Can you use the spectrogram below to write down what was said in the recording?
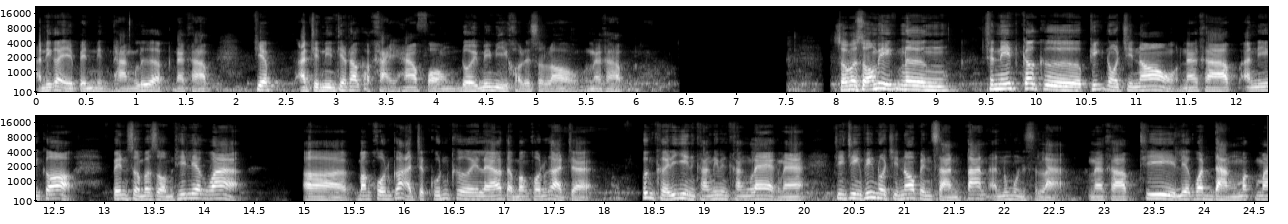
อันนี้ก็เป็นหนึ่งทางเลือกนะครับ เทียบอาร์จินีนเทียบเท่ากับไข่ 5 ฟอง โดยไม่มีคอเลสเตอรอลนะครับ ส่วนผสมอีกหนึ่งชนิดก็คือ Pycnogenol นะครับ อันนี้ก็เป็นส่วนผสมที่เรียกว่าบางคนก็อาจจะคุ้นเคยแล้ว แต่บางคนก็อาจจะเพิ่งเคยได้ยินครั้งนี้เป็นครั้งแรกนะ จริง ๆ Pycnogenol เป็นสารต้านอนุมูลอิสระนะครับ ที่เรียกว่าดังม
